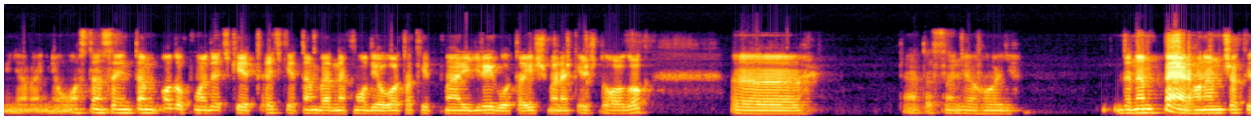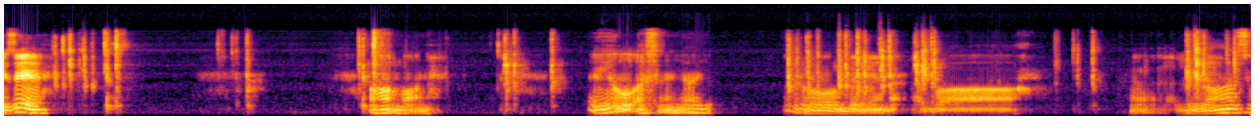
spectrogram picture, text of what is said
mindjárt megnyom. Aztán szerintem adok majd egy-két, egy-két embernek modjogot, akit már így régóta ismerek és dolgok. Ö, tehát azt mondja, hogy de nem per, hanem csak izé. Aha, van. Jó, azt mondja, hogy Robin, Laz.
